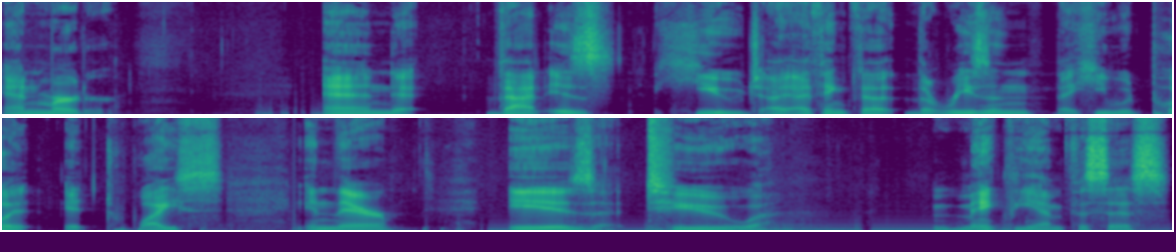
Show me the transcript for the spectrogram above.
and murder. And that is huge. I, I think that the reason that he would put it twice in there is to make the emphasis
